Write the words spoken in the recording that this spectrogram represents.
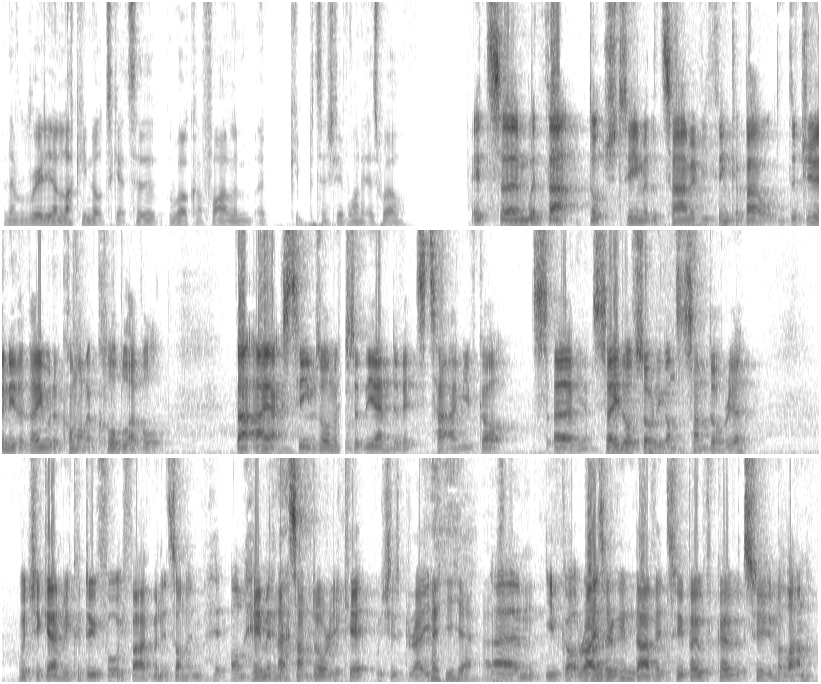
when they're really unlucky not to get to the World Cup final and uh, could potentially have won it as well. It's um, with that Dutch team at the time. If you think about the journey that they would have come on at club level, that Ajax team's almost at the end of its time. You've got um, yeah. Seedorf's already gone to Sampdoria, which again we could do 45 minutes on him on him in that Sampdoria kit, which is great. yeah. Um, you've got Reiser and Davids who both go to Milan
